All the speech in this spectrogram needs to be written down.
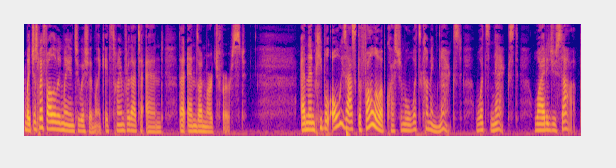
but just by following my intuition, like it's time for that to end. That ends on March 1st. And then people always ask the follow up question well, what's coming next? What's next? Why did you stop?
